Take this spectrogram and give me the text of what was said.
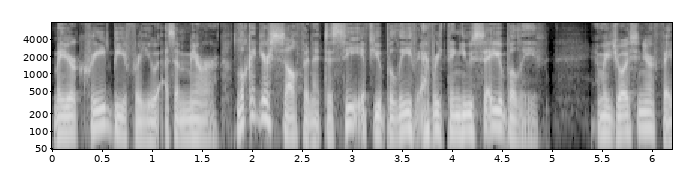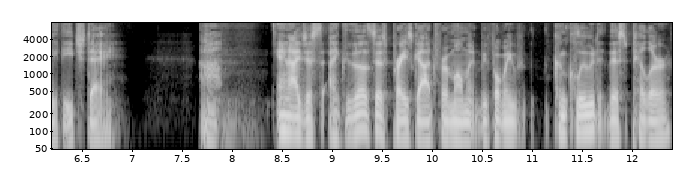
May your creed be for you as a mirror. Look at yourself in it to see if you believe everything you say you believe and rejoice in your faith each day. Um, and I just, I, let's just praise God for a moment before we conclude this pillar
